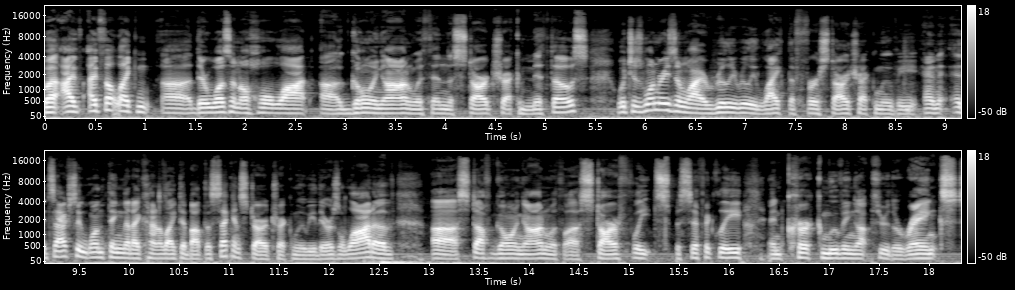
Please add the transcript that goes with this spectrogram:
but I, I felt like uh, there wasn't a whole lot uh, going on within the Star Trek mythos, which is one reason why I really, really liked the first Star Trek movie. And it's actually one thing that I kind of liked about the second Star Trek movie. There was a lot of uh, stuff going on with uh, Starfleet specifically, and Kirk moving up through the ranks.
